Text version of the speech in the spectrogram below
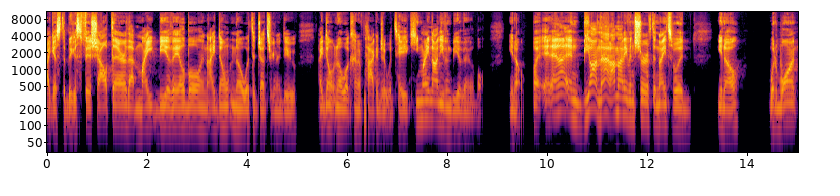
I guess the biggest fish out there that might be available. And I don't know what the Jets are going to do. I don't know what kind of package it would take. He might not even be available, you know. But and and, and beyond that, I'm not even sure if the Knights would, you know, would want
